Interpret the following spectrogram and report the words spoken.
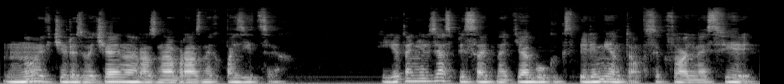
но и в чрезвычайно разнообразных позициях. И это нельзя списать на тягу к экспериментам в сексуальной сфере.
